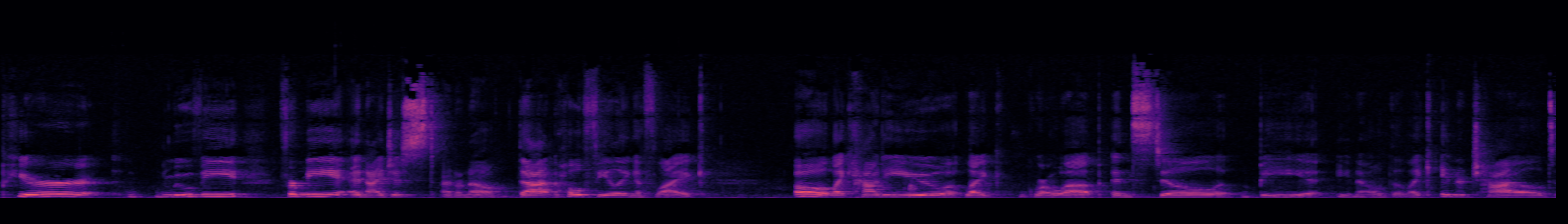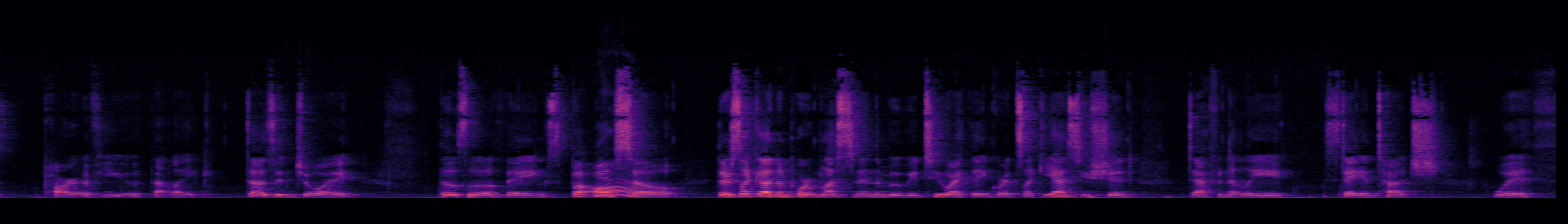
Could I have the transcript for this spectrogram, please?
pure movie for me. And I just, I don't know, that whole feeling of like, oh, like, how do you like grow up and still be, you know, the like inner child part of you that like does enjoy those little things. But Yeah. also, there's like an important lesson in the movie too, I think, where it's like, yes, you should definitely stay in touch with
